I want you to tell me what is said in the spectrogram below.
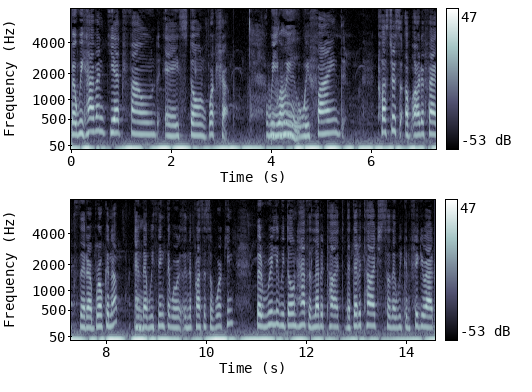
but we haven't yet found a stone workshop. We Right. we, we find clusters of artifacts that are broken up and that we think that we're in the process of working, but really we don't have the levitage, the debitage, so that we can figure out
